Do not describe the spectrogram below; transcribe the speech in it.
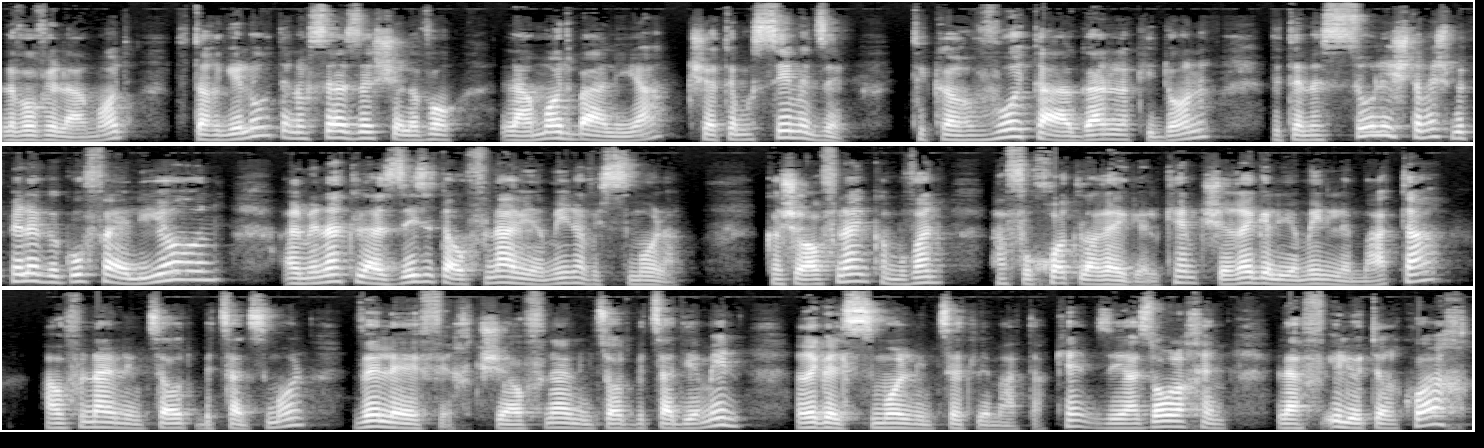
לבוא ולעמוד. תתרגלו את הנושא הזה של לבוא לעמוד בעלייה. כשאתם עושים את זה, תקרבו את האגן לכידון ותנסו להשתמש בפלג הגוף העליון על מנת להזיז את האופניים ימינה ושמאלה. כאשר האופניים כמובן הפוכות לרגל, כן? כשרגל ימין למטה, האופניים נמצאות בצד שמאל, ולהפך, כשהאופניים נמצאות בצד ימין, רגל שמאל נמצאת למטה, כן? זה יעזור לכם להפעיל יותר כוח,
